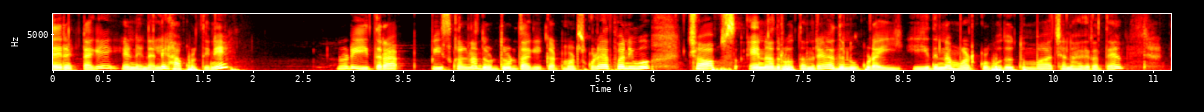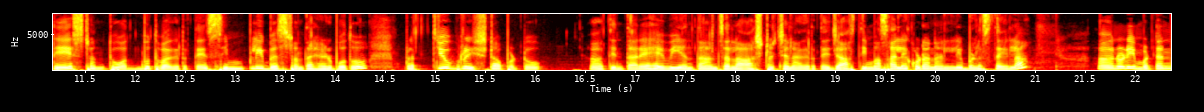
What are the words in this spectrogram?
ಡೈರೆಕ್ಟಾಗಿ ಎಣ್ಣೆಯಲ್ಲಿ ಹಾಕ್ಕೊಳ್ತೀನಿ ನೋಡಿ ಈ ಥರ ಪೀಸ್ಗಳನ್ನ ದೊಡ್ಡ ದೊಡ್ಡದಾಗಿ ಕಟ್ ಮಾಡಿಸ್ಕೊಳ್ಳಿ. ಅಥವಾ ನೀವು ಚಾಪ್ಸ್ ಏನಾದರೂ ತಂದರೆ ಅದನ್ನು ಕೂಡ ಈ, ಇದನ್ನು ಮಾಡ್ಕೊಳ್ಬೋದು. ತುಂಬ ಚೆನ್ನಾಗಿರುತ್ತೆ. ಟೇಸ್ಟ್ ಅಂತೂ ಅದ್ಭುತವಾಗಿರುತ್ತೆ. ಸಿಂಪ್ಲಿ ಬೆಸ್ಟ್ ಅಂತ ಹೇಳ್ಬೋದು. ಪ್ರತಿಯೊಬ್ಬರು ಇಷ್ಟಪಟ್ಟು ತಿಂತಾರೆ. ಹೆವಿ ಅಂತ ಅನ್ಸಲ್ಲ. ಅಷ್ಟು ಚೆನ್ನಾಗಿರುತ್ತೆ. ಜಾಸ್ತಿ ಮಸಾಲೆ ಕೂಡ ನಾನಲ್ಲಿ ಬಳಸ್ತಾ ಇಲ್ಲ. ನೋಡಿ ಮಟನ್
